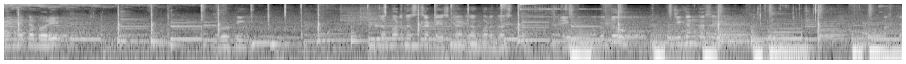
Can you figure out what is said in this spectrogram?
वांग्याचं भरीत रोटी. जबरदस्त टेस्ट आहे जबरदस्त. एक नंबर. तू चिकन कसं आहे? मस्त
